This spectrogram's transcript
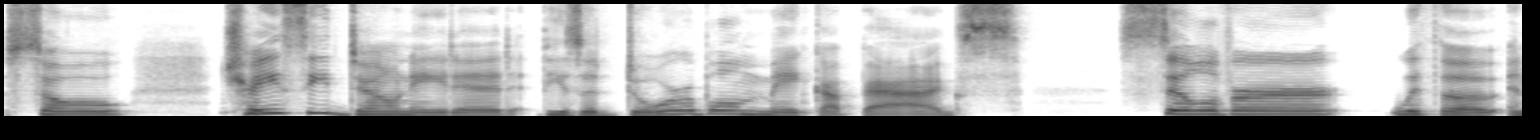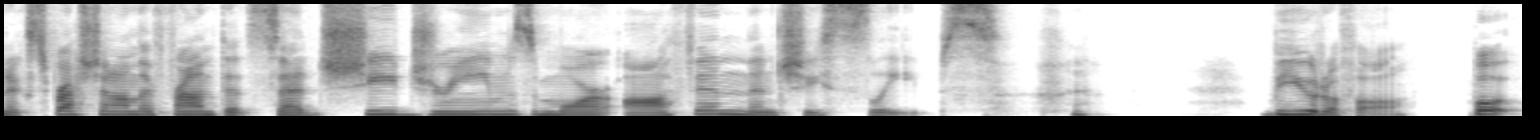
So, Tracy donated these adorable makeup bags, silver with a, an expression on the front that said, She dreams more often than she sleeps. Beautiful. But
